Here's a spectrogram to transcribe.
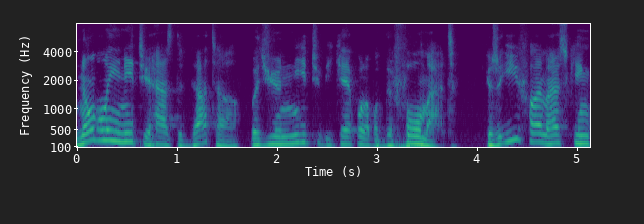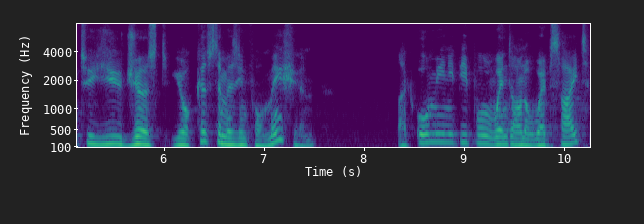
not only you need to have the data, but you need to be careful about the format. Because if I'm asking to you just your customer's information, like how many people went on a website,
